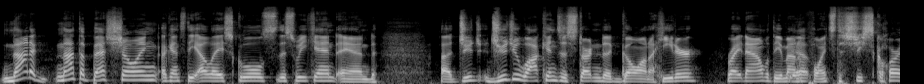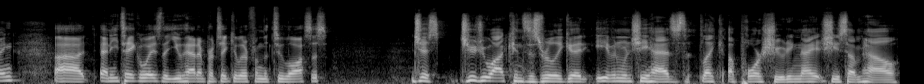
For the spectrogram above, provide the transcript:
not a not the best showing against the LA schools this weekend, and uh, Juju, Juju Watkins is starting to go on a heater right now with the amount Yep. of points that she's scoring. Uh, any takeaways that you had in particular from the two losses? just Juju Watkins is really good. Even when she has like a poor shooting night, she somehow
